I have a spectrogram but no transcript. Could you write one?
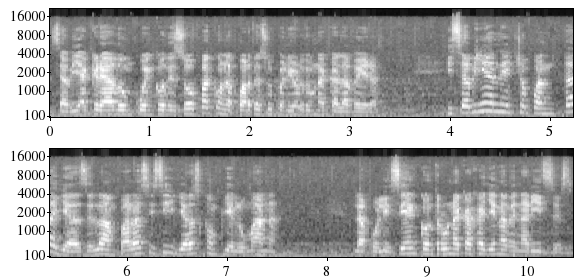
se había creado un cuenco de sopa con la parte superior de una calavera. Y se habían hecho pantallas de lámparas y sillas con piel humana. La policía encontró una caja llena de narices,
